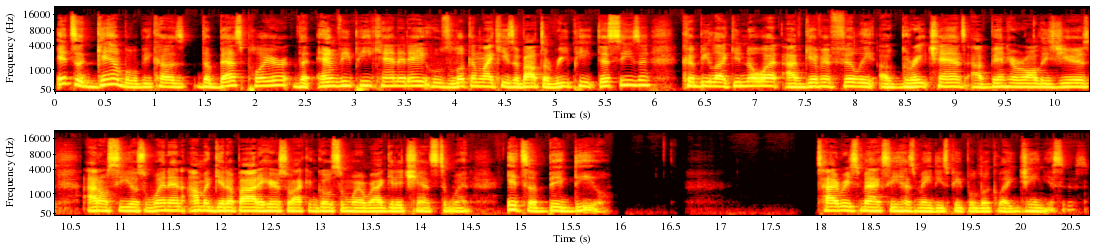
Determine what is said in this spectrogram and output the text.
It's a gamble because the best player, the MVP candidate who's looking like he's about to repeat this season, could be like, you know what? I've given Philly a great chance. I've been here all these years. I don't see us winning. I'm going to get up out of here so I can go somewhere where I get a chance to win. It's a big deal. Tyrese Maxey has made these people look like geniuses.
